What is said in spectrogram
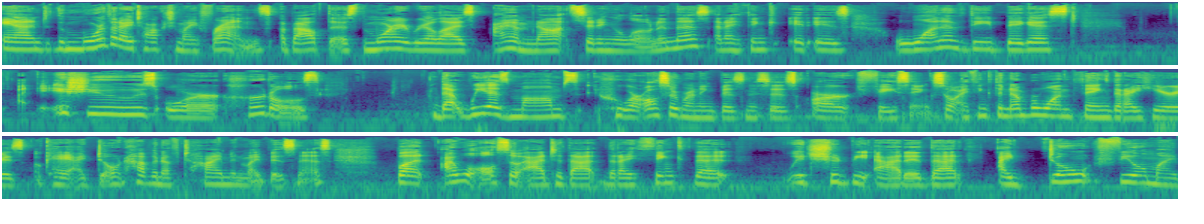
And the more that I talk to my friends about this, the more I realize I am not sitting alone in this. And I think it is one of the biggest issues or hurdles that we as moms who are also running businesses are facing. So I think the number one thing that I hear is okay, I don't have enough time in my business. But I will also add to that that I think that it should be added that I don't feel my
